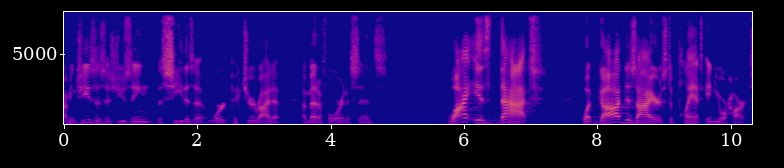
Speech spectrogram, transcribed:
I mean, Jesus is using the seed as a word picture, right? A, a metaphor in a sense. Why is that what God desires to plant in your heart?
